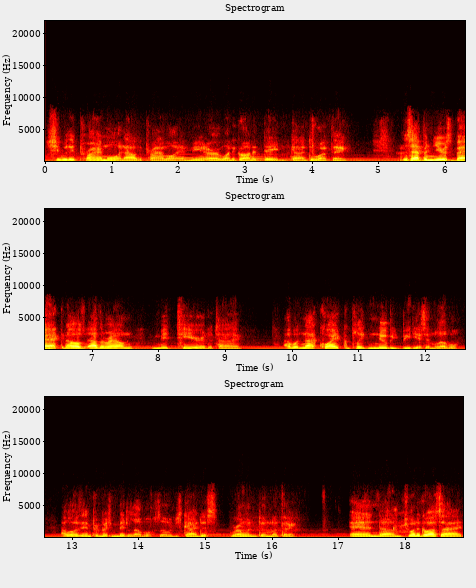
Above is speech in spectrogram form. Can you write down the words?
she was a primal and I was a primal, and me and her wanted to go on a date and kind of do our thing. This happened years back, and I was I was around mid tier at the time. I was not quite complete newbie BDSM level. I was in pretty much mid level, so just kind of just growing, doing my thing. And um, she wanted to go outside,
